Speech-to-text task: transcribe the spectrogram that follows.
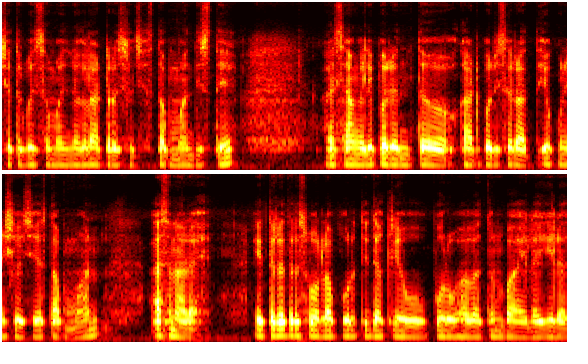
छत्रपती संभाजीनगरला अठरा सेल्सिअस तापमान दिसते आणि सांगलीपर्यंत घाट परिसरात एकोणीस सेल्सिअस तापमान असणार आहे. इतरत्र सोलापूर ते दक्षिण पूर्व भागातून पाहायला गेलं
